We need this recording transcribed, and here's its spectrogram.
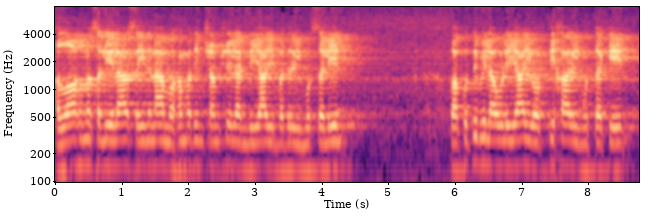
اللهم صل على سيدنا محمد شمس الأنبياء بدر المرسلين وكتب الأولياء وافتخار المتقين.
